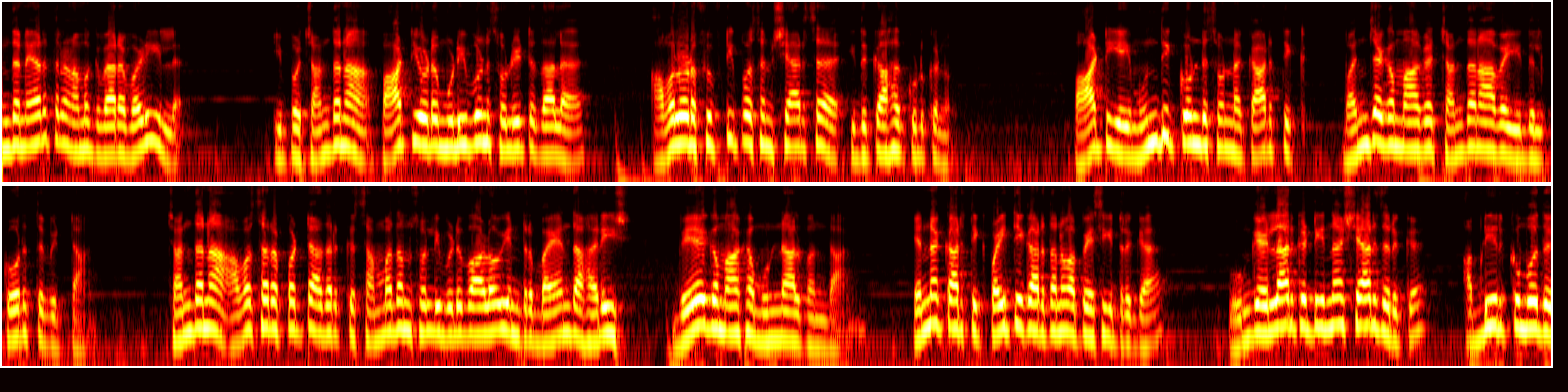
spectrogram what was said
இந்த நேரத்தில் நமக்கு வேறு வழி இல்லை. இப்போ சந்தனா பாட்டியோட முடிவுன்னு சொல்லிட்டதால அவளோட ஃபிஃப்டி பர்சன்ட் ஷேர்ஸை இதுக்காக கொடுக்கணும். பாட்டியை முந்திக் கொண்டு சொன்ன கார்த்திக் வஞ்சகமாக சந்தனாவை இதில் கோர்த்து விட்டான். சந்தனா அவசரப்பட்டு அதற்கு சம்மதம் சொல்லி விடுவாளோ என்று பயந்த ஹரிஷ் வேகமாக முன்னால் வந்தான். என்ன கார்த்திக் பைத்தியக்காரத்தனமா பேசிக்கிட்டு இருக்க? உங்கள் எல்லார்கிட்டையும் தான் ஷேர்ஸ் இருக்கு. அப்படி இருக்கும்போது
